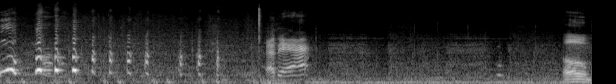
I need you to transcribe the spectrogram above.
우와! 아베. 음.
